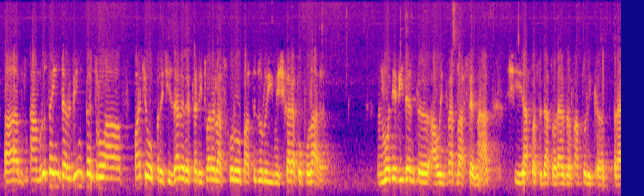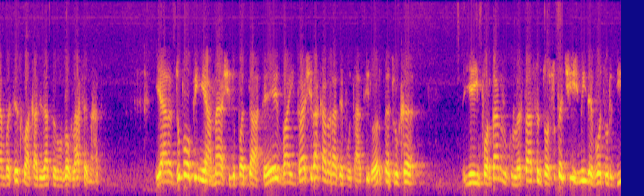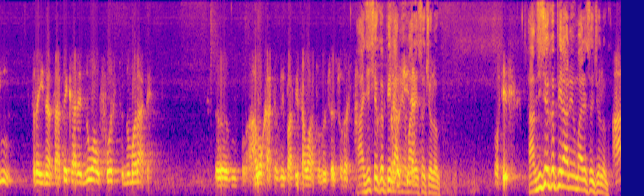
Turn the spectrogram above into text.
Uh, am vrut să intervin pentru a face o precizare referitoare la scorul Partidului Mișcarea Populară. În mod evident uh, au intrat la Senat și asta se datorează faptului că Traian Băsescu a candidat în un loc la Senat. Iar după opinia mea și după date, va intra și la Camera Deputaților, pentru că e important lucrul ăsta, sunt 105.000 de voturi din străinătate care nu au fost numărate uh, alocate unui partid sau altul, în sensul ăsta. Am zis eu că Pileanu e un mare Și da- sociolog. Poftiți? Am zis eu că Pileanu e un mare sociolog. A,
